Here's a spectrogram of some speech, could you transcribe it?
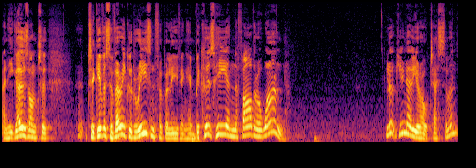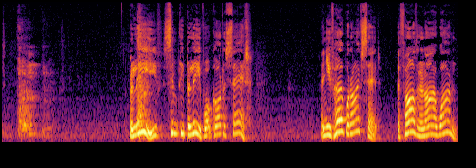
And he goes on to, to give us a very good reason for believing him because he and the Father are one. Look, you know your Old Testament. Believe, simply believe what God has said. And you've heard what I've said. The Father and I are one.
